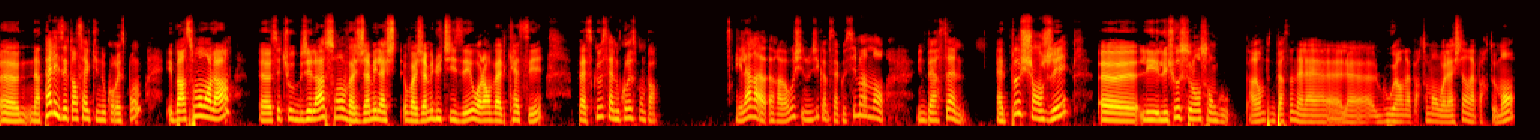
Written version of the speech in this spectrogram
euh, n'a pas les étincelles qui nous correspondent, et eh ben à ce moment-là, euh, cet objet-là, soit on va jamais on va jamais l'utiliser, ou alors on va le casser parce que ça nous correspond pas. Et là, Ravarouche, il nous dit comme ça que si maintenant une personne, elle peut changer euh, les, choses selon son goût. Par exemple, une personne, elle a, loué un appartement ou elle a acheté un appartement.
